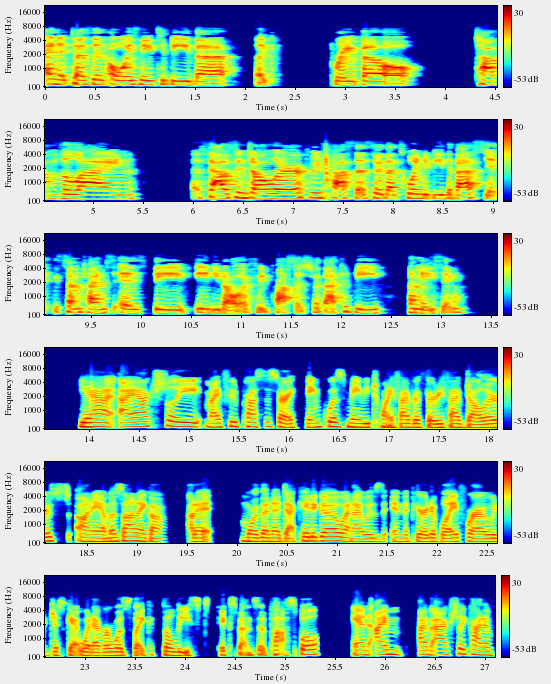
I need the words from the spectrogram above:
And it doesn't always need to be the like Breville top of the line thousand dollar food processor that's going to be the best. It sometimes is the eighty dollar food processor that could be amazing. Yeah, I actually my food processor I think was maybe twenty five or thirty five dollars on Amazon. I got it more than a decade ago, and I was in the period of life where I would just get whatever was like the least expensive possible and i'm i'm actually kind of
